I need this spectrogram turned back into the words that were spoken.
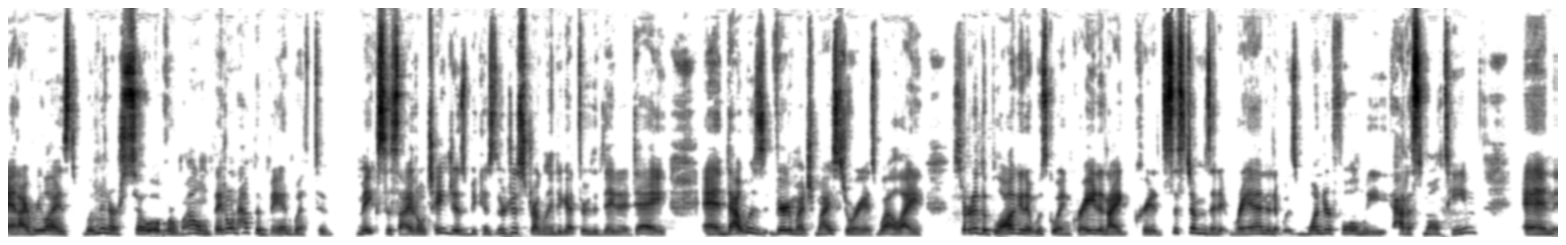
And I realized women are so overwhelmed, they don't have the bandwidth to make societal changes because they're just struggling to get through the day to day. And that was very much my story as well. I started the blog and it was going great and I created systems and it ran and it was wonderful and we had a small team. And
